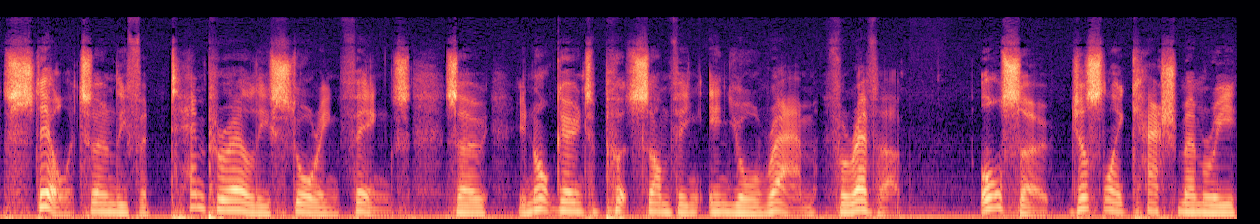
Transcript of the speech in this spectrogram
Still, it's only for temporarily storing things, so you're not going to put something in your RAM forever. Also, just like cache memory,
